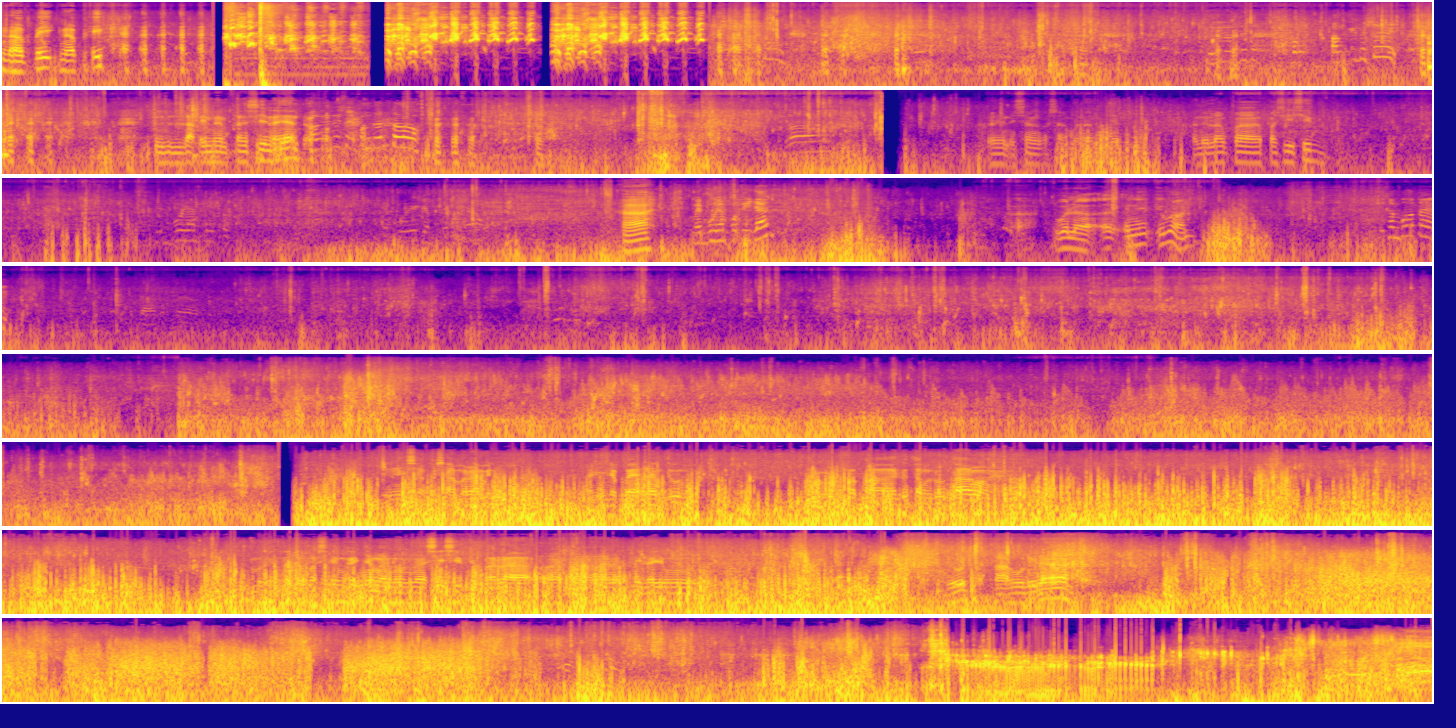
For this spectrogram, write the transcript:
Na fake, na fake. Pang! Laki ng pansin na yan. Pang ilis eh, pang ganito! Ayan, isang kasama namin yan. Ano lang pa, pasisid. Buyan dito. May buyan dyan. Ha? May buyang puti dyan? Wala. Uh, ano, iwan.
